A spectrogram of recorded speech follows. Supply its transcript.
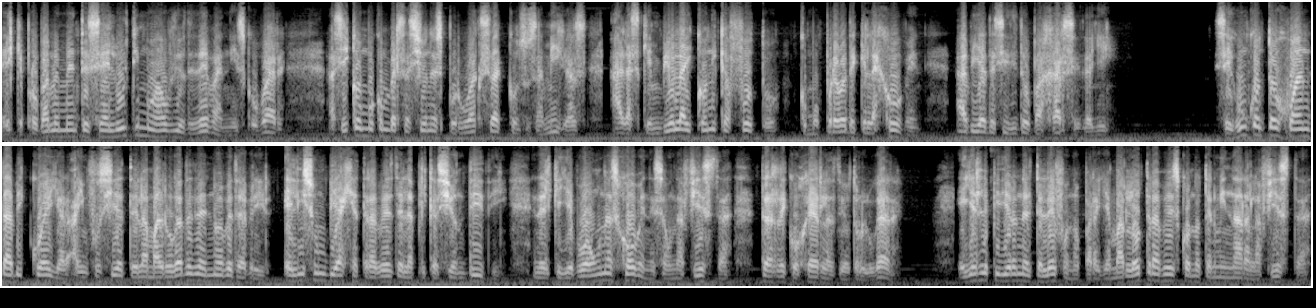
el que probablemente sea el último audio de Devani Escobar, así como conversaciones por WhatsApp con sus amigas, a las que envió la icónica foto como prueba de que la joven había decidido bajarse de allí. Según contó Juan David Cuellar a Info7 la madrugada del 9 de abril, él hizo un viaje a través de la aplicación Didi, en el que llevó a unas jóvenes a una fiesta tras recogerlas de otro lugar. ellas le pidieron el teléfono para llamarlo otra vez cuando terminara la fiesta.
